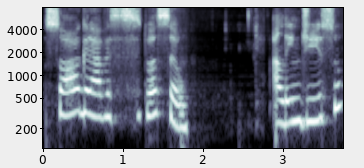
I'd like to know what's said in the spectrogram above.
só agrava essa situação. Além disso,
